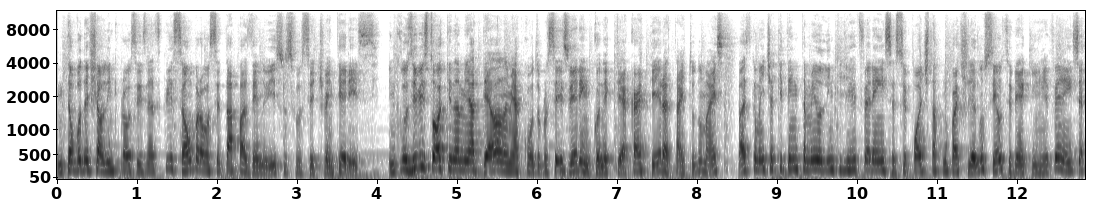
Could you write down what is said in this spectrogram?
então vou deixar o link para vocês na descrição para você estar tá fazendo isso se você tiver interesse. Inclusive estou aqui na minha tela, na minha conta para vocês verem, conectei a carteira, tá, e tudo mais. Basicamente aqui tem também o link de referência, você pode estar tá compartilhando o seu, você vem aqui em referência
